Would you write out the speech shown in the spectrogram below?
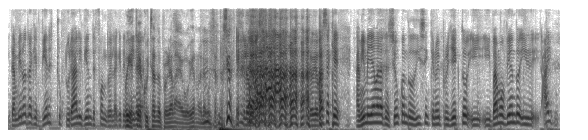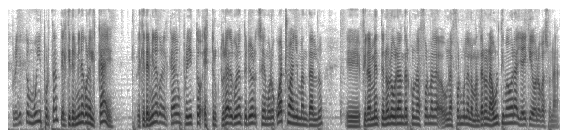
Y también otra que es bien estructural y bien de fondo, es la que Oye, termina... estoy escuchando el programa de gobierno de la concertación. Es que lo que, pasa, lo que pasa es que a mí me llama la atención cuando dicen que no hay proyecto y, y vamos viendo y hay proyectos muy importantes. El que termina con el CAE. El que termina con el CAE es un proyecto estructural. El gobierno anterior se demoró cuatro años en mandarlo. Eh, finalmente no lograron dar con una fórmula, una fórmula, lo mandaron a última hora y ahí quedó, no pasó nada.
